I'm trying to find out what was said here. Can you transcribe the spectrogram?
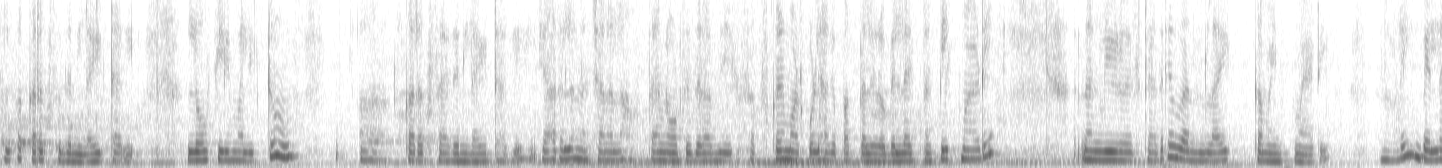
ಸ್ವಲ್ಪ ಕರಗಿಸ್ತಿದ್ದೀನಿ ಲೈಟಾಗಿ ಲೋ ಫ್ಲೇಮಲ್ಲಿಟ್ಟು ಕರಗಿಸ್ತಾ ಇದ್ದೀನಿ ಲೈಟಾಗಿ ಯಾರೆಲ್ಲ ನನ್ನ ಚಾನಲ್ನ ಹೊಸದಾಗಿ ನೋಡ್ತಿದ್ದೀರಾ, ಬೇಗ ಸಬ್ಸ್ಕ್ರೈಬ್ ಮಾಡ್ಕೊಳ್ಳಿ. ಹಾಗೆ ಪಕ್ಕದಲ್ಲಿರೋ ಬೆಲ್ಲೈಕನ್ನ ಕ್ಲಿಕ್ ಮಾಡಿ. ನನ್ನ ವೀಡಿಯೋ ಇಷ್ಟ ಆದರೆ ಒಂದು ಲೈಕ್ ಕಮೆಂಟ್ ಮಾಡಿ. ನೋಡಿ, ಬೆಲ್ಲ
